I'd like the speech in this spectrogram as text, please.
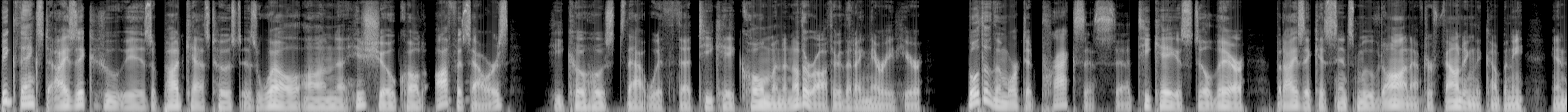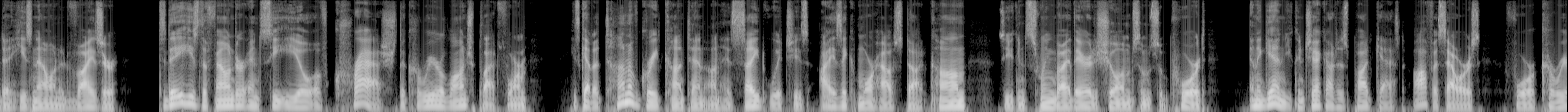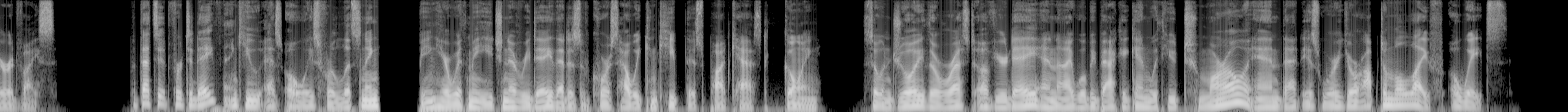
Big thanks to Isaac, who is a podcast host as well on his show called Office Hours. He co hosts that with uh, TK Coleman, another author that I narrate here. Both of them worked at Praxis. Uh, TK is still there, but Isaac has since moved on after founding the company, and uh, he's now an advisor. Today, he's the founder and CEO of Crash, the career launch platform. He's got a ton of great content on his site, which is isaacmorehouse.com, so you can swing by there to show him some support. And again, you can check out his podcast, Office Hours, for career advice. But that's it for today. Thank you, as always, for listening, being here with me each and every day. That is, of course, how we can keep this podcast going. So enjoy the rest of your day, and I will be back again with you tomorrow, and that is where your optimal life awaits.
